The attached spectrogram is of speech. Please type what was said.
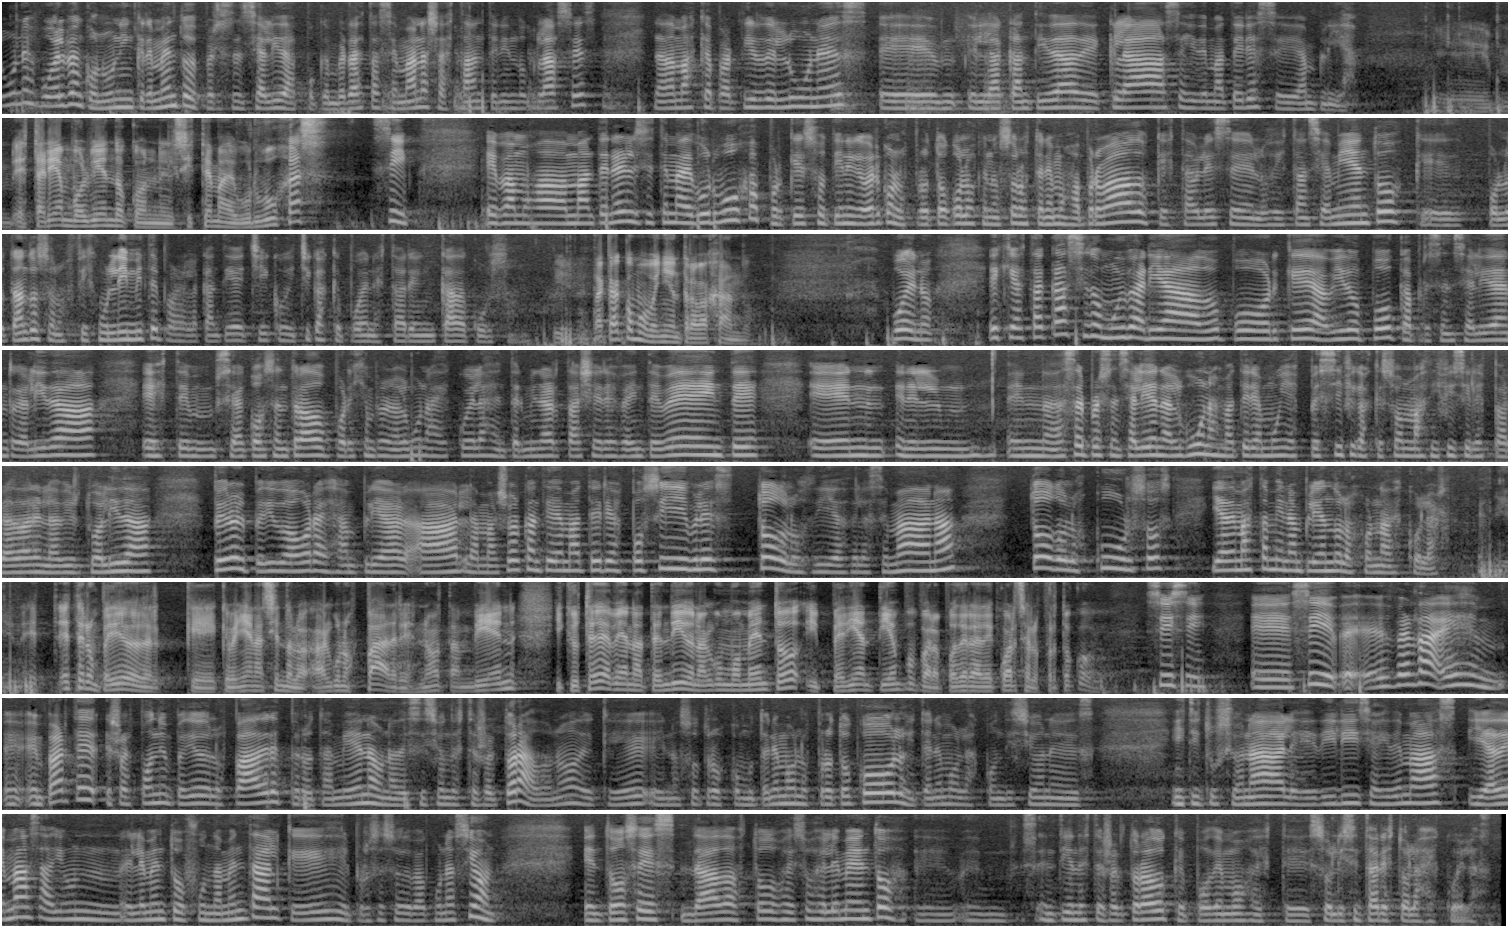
lunes vuelven con un incremento de presencialidad, porque en verdad esta semana ya están teniendo clases, nada más que a partir del lunes eh, la cantidad de clases y de materias se amplía. Eh, ¿Estarían volviendo con el sistema de burbujas? Sí, eh, vamos a mantener el sistema de burbujas porque eso tiene que ver con los protocolos que nosotros tenemos aprobados, que establecen los distanciamientos, que por lo tanto se nos fija un límite para la cantidad de chicos y chicas que pueden estar en cada curso. Bien, ¿hasta acá cómo venían trabajando? Bueno, es que hasta acá ha sido muy variado porque ha habido poca presencialidad en realidad. Este, se ha concentrado, por ejemplo, en algunas escuelas en terminar talleres 2020, en, en hacer presencialidad en algunas materias muy específicas que son más difíciles para dar en la virtualidad. Pero el pedido ahora es ampliar a la mayor cantidad de materias posibles todos los días de la semana todos los cursos y además también ampliando la jornada escolar. Bien, este era un pedido que, venían haciendo algunos padres, ¿no? También, y que ustedes habían atendido en algún momento y pedían tiempo para poder adecuarse a los protocolos. Sí, sí, eh, sí, eh, es verdad, es, en, parte responde un pedido de los padres, pero también a una decisión de este rectorado, ¿no? De que eh, nosotros, como tenemos los protocolos y tenemos las condiciones institucionales, edilicias y demás, y además hay un elemento fundamental que es el proceso de vacunación. Entonces, dados todos esos elementos, eh, entiende este rectorado que podemos este, solicitar esto a las escuelas.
